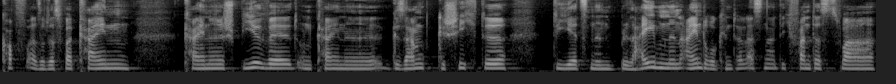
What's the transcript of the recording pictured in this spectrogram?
Kopf. Also das war kein, keine Spielwelt und keine Gesamtgeschichte, die jetzt einen bleibenden Eindruck hinterlassen hat. Ich fand das zwar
